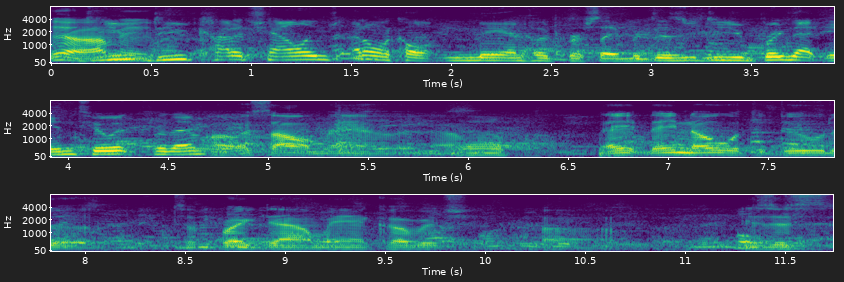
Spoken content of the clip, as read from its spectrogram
Yeah, I do you, mean, do you kind of challenge? I don't want to call it manhood per se, but does, do you bring that into it for them? oh, it's all manhood now. No. They they know what to do to to break down man coverage. Uh, it's just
